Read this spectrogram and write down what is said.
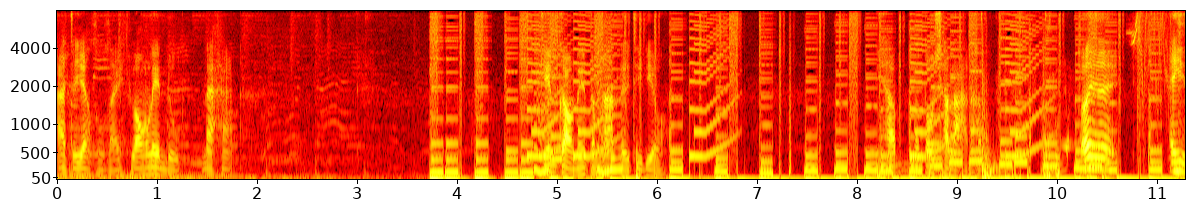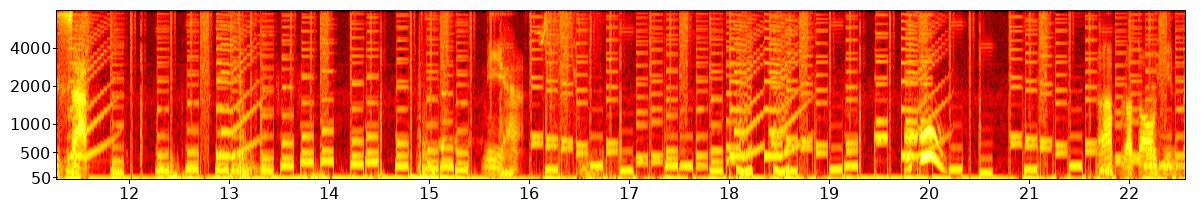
อาจจะยังสงสัยลองเล่นดูนะฮะ เกมเก่าในตำนานเลยทีเดียว นี่ครับเราต้องฉลาดครับเฮ้ยไอสัตว์ นี่ฮะครับ เราต้องเอาหินไป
